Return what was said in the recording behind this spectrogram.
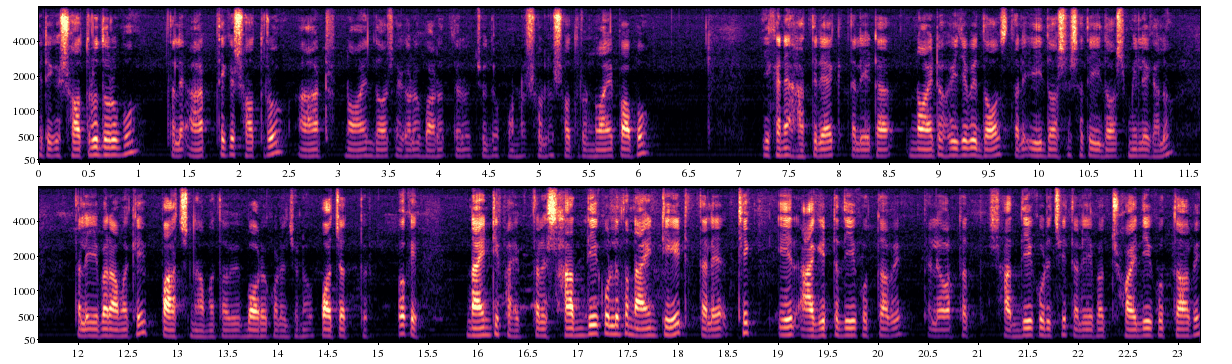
এটাকে সতেরো ধরবো, তাহলে আট থেকে সতেরো, আট, নয়, দশ, এগারো, বারো, তেরো, চোদ্দ, পনেরো, ষোলো, সতেরো, নয় পাবো। এখানে হাতের এক, তাহলে এটা নয়টা হয়ে যাবে দশ, তাহলে এই দশের সাথে এই দশ মিলে গেল। তাহলে এবার আমাকে পাঁচ নামাতে হবে বড় করার জন্য, পঁচাত্তর। ওকে, নাইনটি ফাইভ, তাহলে সাত দিয়ে করলে তো নাইনটি এইট, তাহলে ঠিক এর আগেরটা দিয়ে করতে হবে। তাহলে অর্থাৎ সাত দিয়ে করেছি, তাহলে এবার ছয় দিয়ে করতে হবে।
